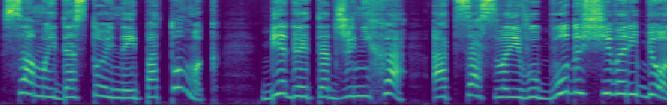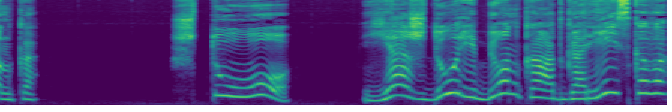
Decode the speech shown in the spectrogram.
Самый достойный потомок бегает от жениха, отца своего будущего ребенка!» «Что?» «Я жду ребенка от Горейского?»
